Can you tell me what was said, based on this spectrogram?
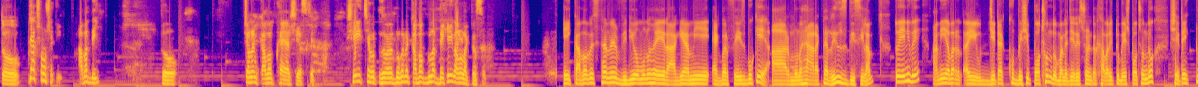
তো যাক, সমস্যা কি? আবার দেই। তো চলেন, কাবাব খাই আসি আজকে। সেই ইচ্ছা করতেছে মানে দোকানের কাবাবগুলা দেখেই ভালো লাগতেছে। এই কাবাবিস্তানের ভিডিও মনে হয় এর আগে আমি একবার ফেসবুকে আর মনে হয় আর একটা রিলস দিছিলাম। তো এনিওয়ে আমি আবার এই যেটা খুব বেশি পছন্দ মানে যে রেস্টুরেন্টের খাবার একটু বেশ পছন্দ, সেটা একটু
